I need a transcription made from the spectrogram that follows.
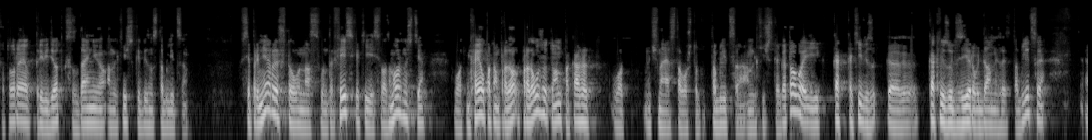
которая приведет к созданию аналитической бизнес-таблицы все примеры, что у нас в интерфейсе, какие есть возможности. Вот. Михаил потом продолжит, и он покажет, вот, начиная с того, что таблица аналитическая готова, и как, какие, как визуализировать данные из этой таблицы, э,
